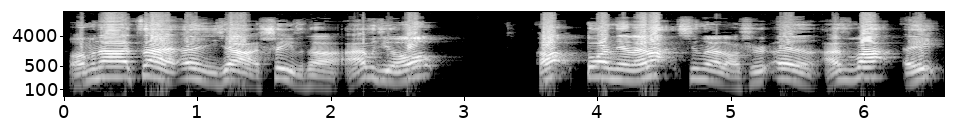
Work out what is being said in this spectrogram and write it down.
我们呢再摁一下 Shift F 九，好，断点来了。现在老师摁 F 八，哎，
